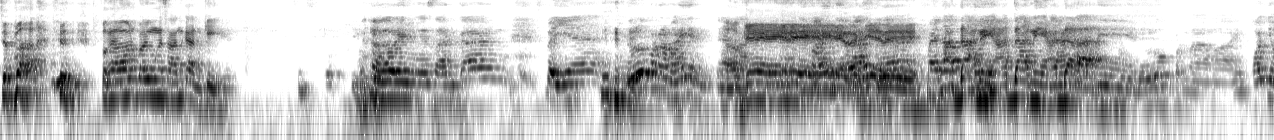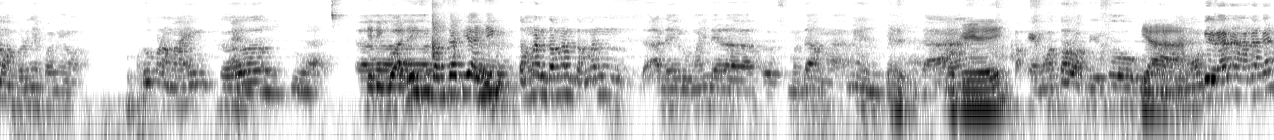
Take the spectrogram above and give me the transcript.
coba pengalaman paling mengesankan Ki. Kalau yang mengesankan, supaya dulu pernah main. Oke, oke Ada nih, ada nih, ada. nih, dulu pernah main. Konyol sebenarnya konyol. Dulu pernah main ke Jadi gua ada sih bangsat ya anjing. teman-teman teman ada yang rumahnya daerah eh, Sumedang lah Sumedang Oke. pakai motor waktu itu Ya. Punya mobil kan anak-anak kan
